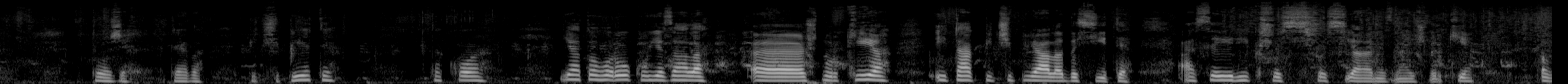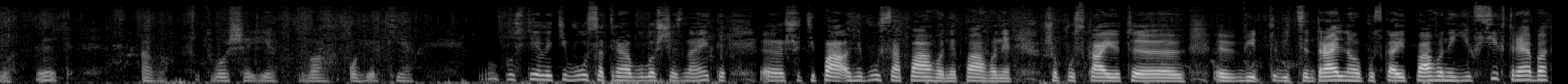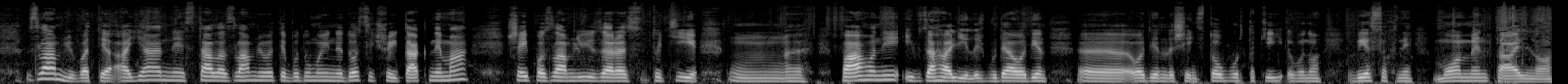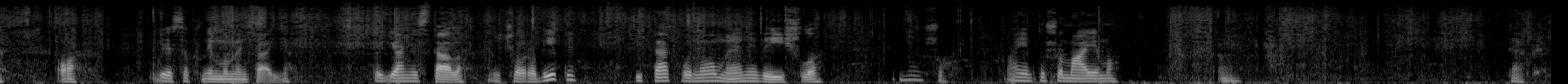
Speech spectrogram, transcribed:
теж треба підчепити. Тако. Я того року в'язала е, шнурки і так підчіпляла до сіти. А цей рік щось, щось я не знаю, шнурки. Аво, видите? Аво, тут во ще є два огірки. Пустили ті вуса, треба було ще, знаєте, е, що ті не вуса, а пагони, пагони, що пускають е, е, від, від центрального, пускають пагони, їх всіх треба зламлювати. А я не стала зламлювати, бо думаю, не досить, що і так нема. Ще й позламлюю зараз то ті пагони, і взагалі лиш буде один, один лишень стовбур, такий воно висохне моментально. О, висохне моментально то я не стала нічого робити. І так воно в мене вийшло. Ну що, маємо те, що маємо. Так.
